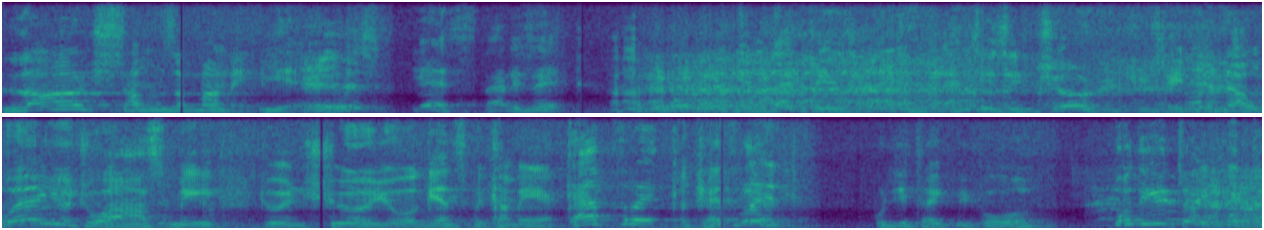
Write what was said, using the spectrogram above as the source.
large sums of money. Yes? Yes, that is it. that, is, that is insurance, you see. Now, were you to ask me to insure you against becoming a Catholic... A Catholic? What do you take me for? What do you take me for?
